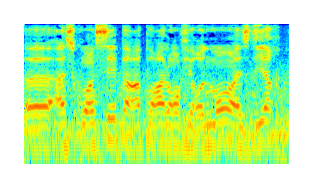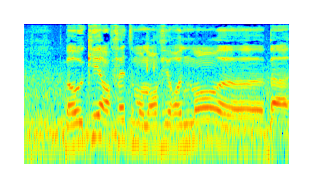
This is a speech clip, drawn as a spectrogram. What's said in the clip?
euh, à se coincer par rapport à l'environnement, à se dire bah ok en fait mon environnement euh, bah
